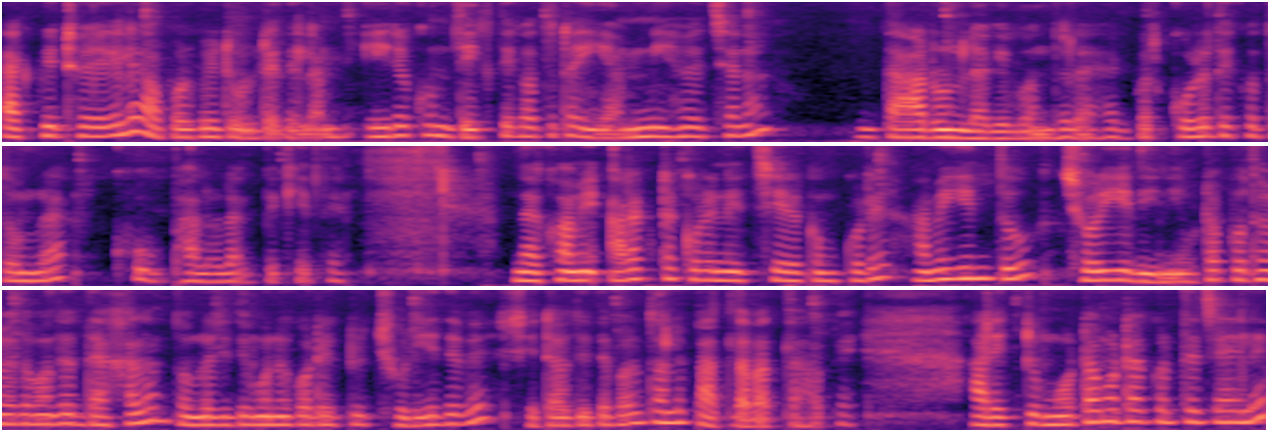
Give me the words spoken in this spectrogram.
এক পিঠ হয়ে গেলে অপর পিঠ উল্টে দিলাম। এইরকম দেখতে কতটা ইয়াম্মি হয়েছে না? দারুণ লাগে বন্ধুরা, একবার করে দেখো তোমরা, খুব ভালো লাগবে খেতে। দেখো আমি আরেকটা করে নিচ্ছি এরকম করে। আমি কিন্তু ছড়িয়ে দিইনি, ওটা প্রথমে তোমাদের দেখালাম, তোমরা যদি মনে করো একটু ছড়িয়ে দেবে, সেটাও দিতে পারো, তাহলে পাতলা পাতলা হবে। আর একটু মোটা মোটা করতে চাইলে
